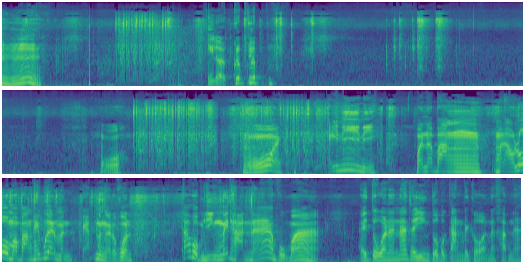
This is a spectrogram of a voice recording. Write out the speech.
อืมอีโหลดกรุบกรุบโหโหยไอ้นี่นี่ มันมาบัง มันเอาโล่มาบังให้เพื่อนมันแป๊บหนึ่งอะทุกคน ถ้าผมยิงไม่ทันนะ ผมว่า ไอตัวนั้นน่าจะยิงตัวประกันไปก่อนนะครับนะ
